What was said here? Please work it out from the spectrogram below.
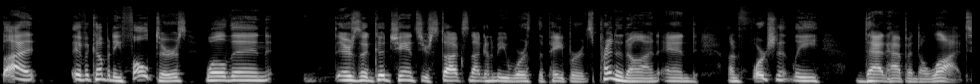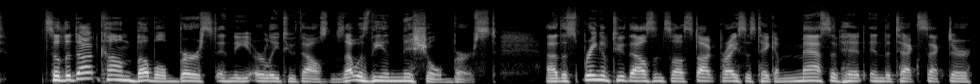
But if a company falters, well, then there's a good chance your stock's not going to be worth the paper it's printed on. And unfortunately, that happened a lot. So the dot com bubble burst in the early 2000s. That was the initial burst. Uh, the spring of 2000 saw stock prices take a massive hit in the tech sector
